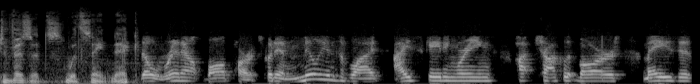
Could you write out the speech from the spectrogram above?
to visits with St. Nick. They'll rent out ballparks, put in millions of lights, ice skating rings, hot chocolate bars, mazes,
